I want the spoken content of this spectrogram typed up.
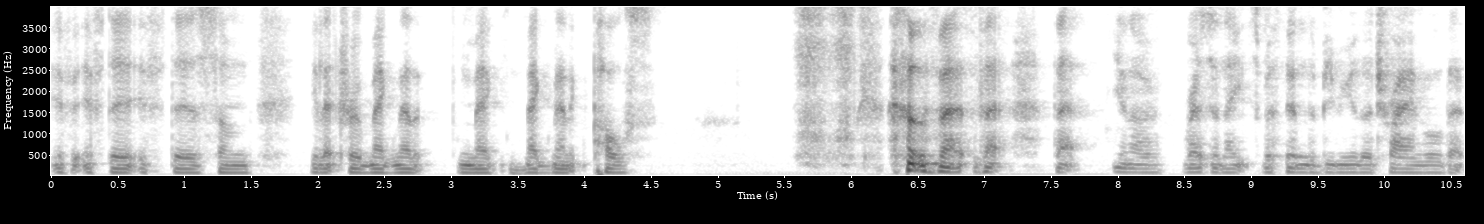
if if there if there's some electromagnetic mag, magnetic pulse that that that you know resonates within the Bermuda Triangle that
